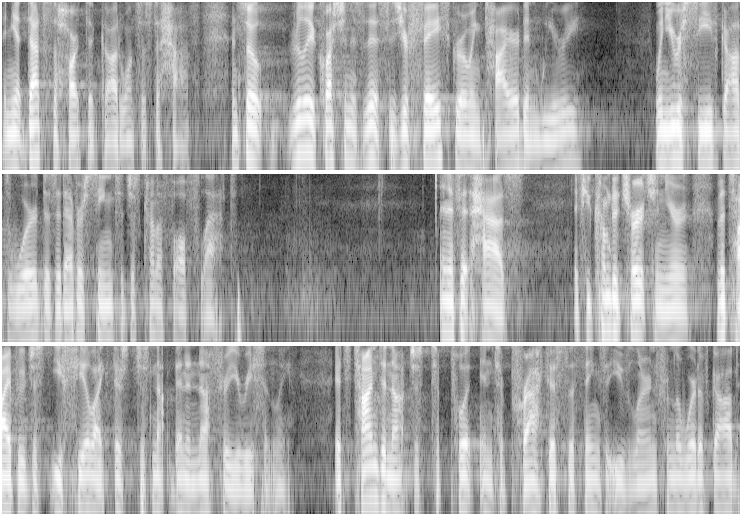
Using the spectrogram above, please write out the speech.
And yet, that's the heart that God wants us to have. And so, really, a question is this Is your faith growing tired and weary? When you receive God's word, does it ever seem to just kind of fall flat? And if it has, if you come to church and you're the type who just you feel like there's just not been enough for you recently it's time to not just to put into practice the things that you've learned from the Word of God,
